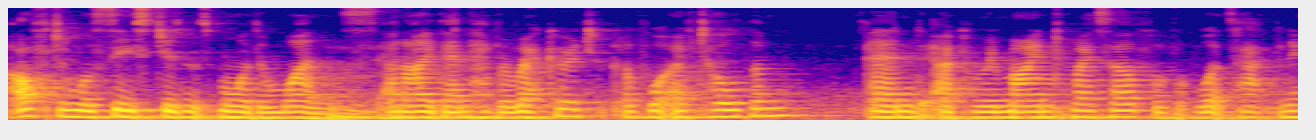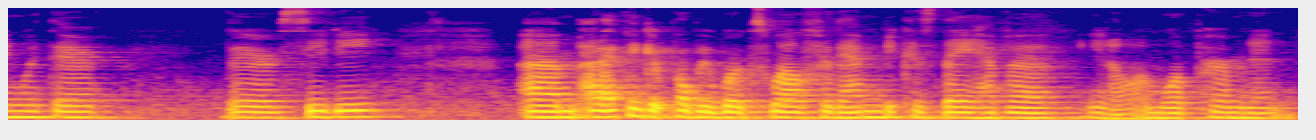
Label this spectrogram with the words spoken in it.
often will see students more than once, and I then have a record of what I've told them, and I can remind myself of what's happening with their their CV. Um, and I think it probably works well for them because they have a you know a more permanent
